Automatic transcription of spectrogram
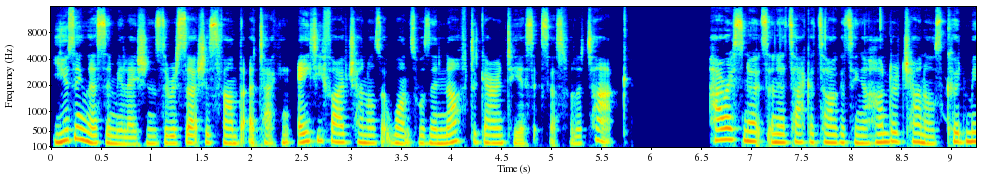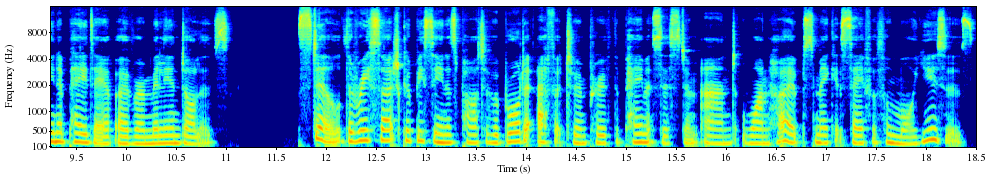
Using their simulations, the researchers found that attacking 85 channels at once was enough to guarantee a successful attack. Harris notes an attacker targeting 100 channels could mean a payday of over a million dollars. Still, the research could be seen as part of a broader effort to improve the payment system and, one hopes, make it safer for more users.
